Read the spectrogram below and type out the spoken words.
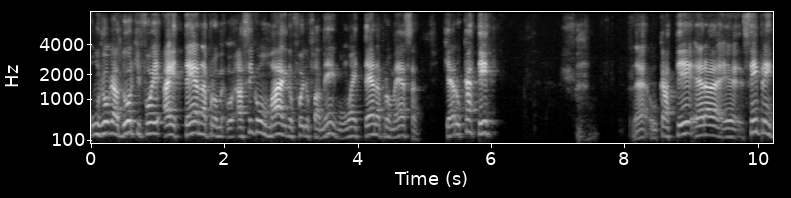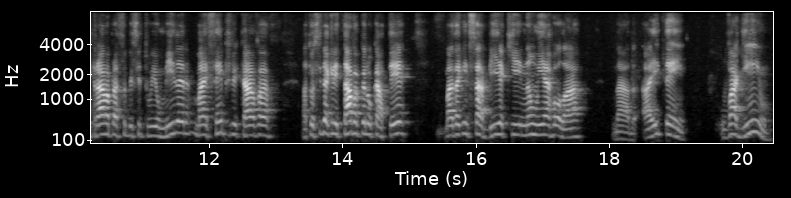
Um jogador que foi a eterna promessa, assim como o Magno foi do Flamengo, uma eterna promessa, que era o KT, né? O KT era, é, sempre entrava para substituir o Miller, mas sempre ficava. A torcida gritava pelo KT, mas a gente sabia que não ia rolar nada. Aí tem o Vaguinho,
